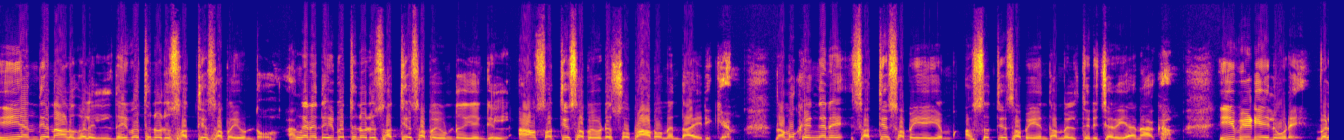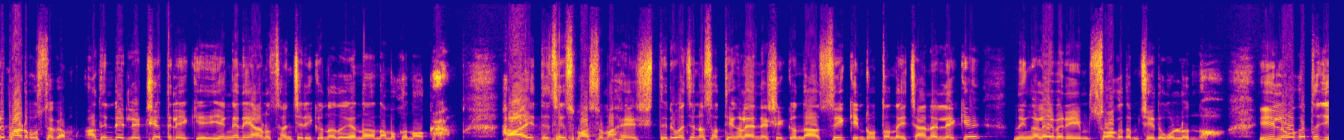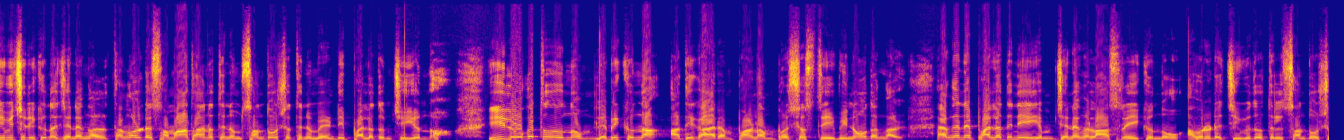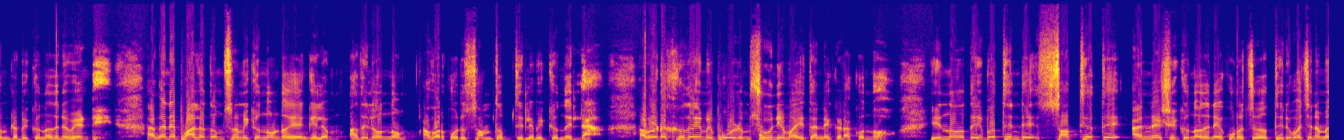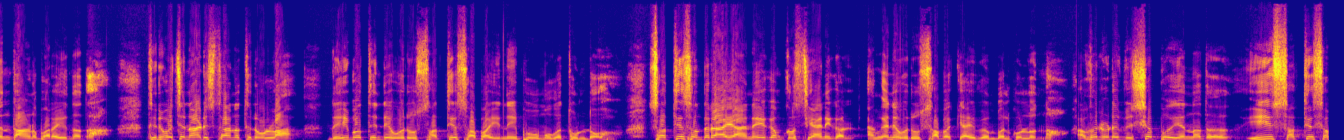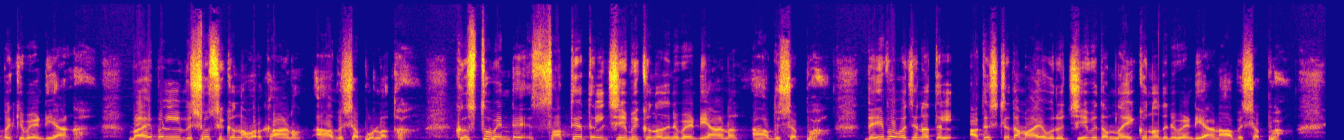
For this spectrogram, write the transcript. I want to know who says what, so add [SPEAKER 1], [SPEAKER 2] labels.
[SPEAKER 1] ഈ അന്ത്യനാളുകളിൽ ദൈവത്തിനൊരു സത്യസഭയുണ്ടോ? അങ്ങനെ ദൈവത്തിനൊരു സത്യസഭയുണ്ട് എങ്കിൽ ആ സത്യസഭയുടെ സ്വഭാവം എന്തായിരിക്കും? നമുക്കെങ്ങനെ സത്യസഭയെയും അസത്യസഭയെയും തമ്മിൽ തിരിച്ചറിയാനാകാം? ഈ വീഡിയോയിലൂടെ വെളിപ്പാട് പുസ്തകം അതിന്റെ ലക്ഷ്യത്തിലേക്ക് എങ്ങനെയാണ് സഞ്ചരിക്കുന്നത് എന്ന് നമുക്ക് നോക്കാം. Hi this is pastor Mahesh തിരുവചന സത്യങ്ങളെ അന്വേഷിക്കുന്ന സീക്ക് ഇൻ ട്രൂത്ത് എന്ന ഈ ചാനലിലേക്ക് നിങ്ങളേവരെയും സ്വാഗതം ചെയ്തുകൊള്ളുന്നു. ഈ ലോകത്ത് ജീവിച്ചിരിക്കുന്ന ജനങ്ങൾ തങ്ങളുടെ സമാധാനത്തിനും സന്തോഷത്തിനും വേണ്ടി പലതും ചെയ്യുന്നു. ഈ ലോകത്തു നിന്നും ലഭിക്കുന്ന അധികാരം പണം പ്രശസ്തി വിനോദങ്ങൾ അങ്ങനെ പലതിനെയും ജനങ്ങൾ ആശ്രയിക്കുന്നു അവരുടെ ജീവിതത്തിൽ സന്തോഷം ലഭിക്കുന്നതിന് വേണ്ടി. അങ്ങനെ പലതും ശ്രമിക്കുന്നുണ്ട് എങ്കിലും അതിലൊന്നും അവർക്കൊരു സംതൃപ്തി ലഭിക്കുന്നില്ല. അവരുടെ ഹൃദയം ഇപ്പോഴും ശൂന്യമായി തന്നെ കിടക്കുന്നു. ഇന്ന് ദൈവത്തിന്റെ സത്യത്തെ അന്വേഷിക്കുന്നതിനെ കുറിച്ച് തിരുവചനം എന്താണ് പറയുന്നത്? തിരുവചന അടിസ്ഥാനത്തിലുള്ള ദൈവത്തിന്റെ ഒരു സത്യസഭ ഇന്ന് ഈ ഭൂമുഖത്തുണ്ടോ? സത്യസന്ധരായ അനേകം ക്രിസ്ത്യാനികൾ അങ്ങനെ ഒരു സഭയ്ക്കായി വെമ്പൽ കൊള്ളുന്നു. അവരുടെ വിശപ്പ് എന്നത് ഈ സത്യസഭയ്ക്ക് വേണ്ടിയാണ്. ബൈബിളിൽ വിശ്വസിക്കുന്നവർക്കാണ് ആ വിശപ്പുള്ളത്. ക്രിസ്തുവിന്റെ സത്യത്തിൽ ജീവിക്കുന്നതിന് വേണ്ടിയാണ് ആ വിശപ്പ്. ദൈവവചനത്തിൽ അധിഷ്ഠിതമായ ഒരു ജീവിതം നയിക്കുന്നതിന് വേണ്ടിയാണ് ആ വിശപ്പ്.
